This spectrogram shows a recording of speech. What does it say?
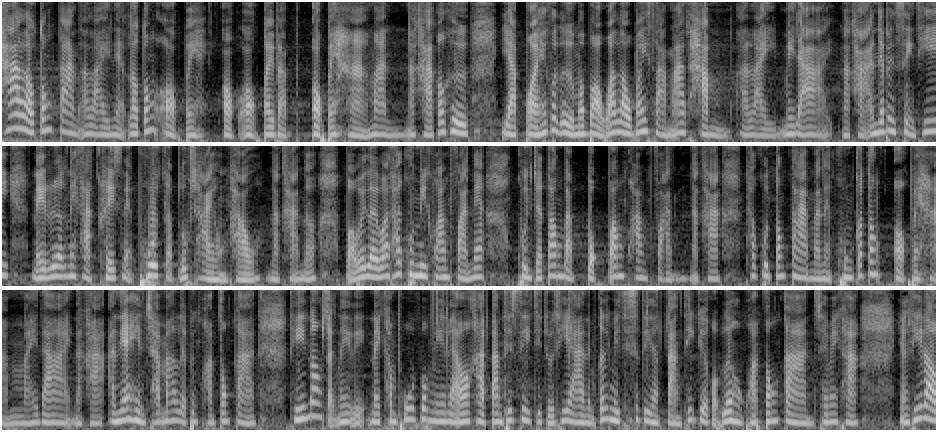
ถ้าเราต้องการอะไรเนี่ยเราต้องออกไป ออกออกไปแบบออกไปหามันนะคะ ก็คืออย่าปล่อยให้คนอื่นมาบอกว่าเราไม่สามารถทำอะไรไม่ได้นะคะ อันนี้เป็นสิ่งที่ในเรื่องนี่ค่ะคริสเนี่ยพูดกับลูกชายของเขานะคะเนาะบอกไว้เลยว่าถ้าคุณมีความฝันเนี่ยคุณจะต้องแบบปกป้องความฝันนะคะ ถ้าคุณต้องการมันเนี่ยคุณก็ต้องออกไปหาไม่ได้นะคะ อันนี้เห็นชัดมากเลยเป็นความต้องการ ทีนี้นอกจากในในคำพูดพวกนี้แล้วค่ะตามทฤษฎีจิตวิทยาเนี่ยก็จะมีทฤษฎีต่างๆ ที่เกี่ยวกับเรื่องของความต้องการใช่ไหมคะอย่างที่เรา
